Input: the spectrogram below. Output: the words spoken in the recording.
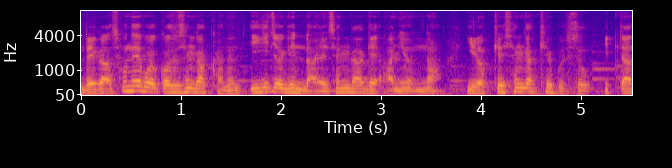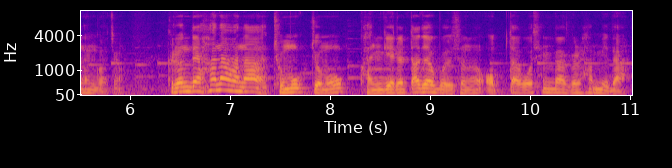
내가 손해볼 것을 생각하는 이기적인 나의 생각이 아니었나 이렇게 생각해 볼 수 있다는 거죠. 그런데 하나하나 조목조목 관계를 따져볼 수는 없다고 생각을 합니다.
